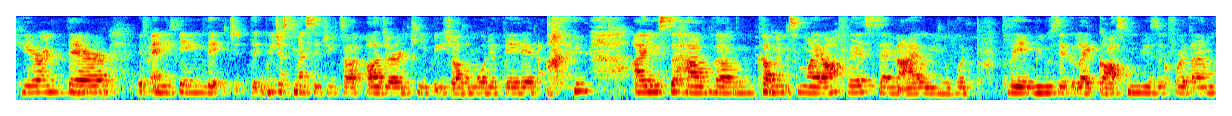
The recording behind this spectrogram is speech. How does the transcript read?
here and there. If anything they, we just message each other and keep each other motivated. I, I used to have them come into my office and I would play music like gospel music for them.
